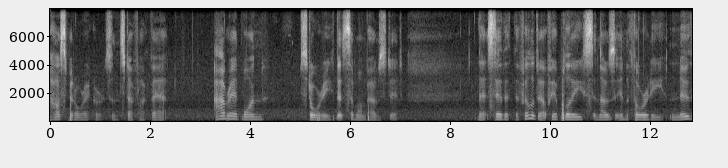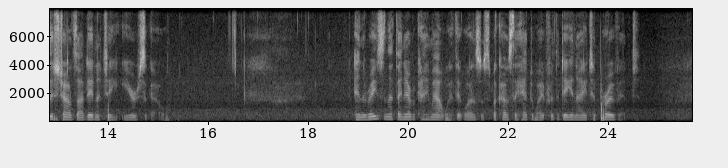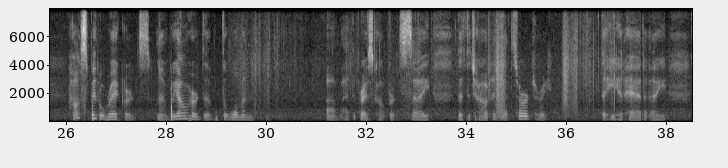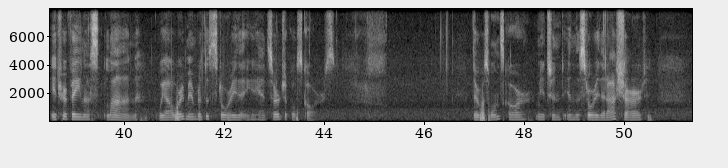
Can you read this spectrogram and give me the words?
hospital records and stuff like that. I read one story that someone posted that said that the Philadelphia police and those in authority knew this child's identity years ago. And the reason that they never came out with it was, was because they had to wait for the DNA to prove it. Hospital records. Now, we all heard the, the woman um, at the press conference say that the child had had surgery, that he had had a intravenous line. We all remember the story that he had surgical scars. There was one scar mentioned in the story that I shared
